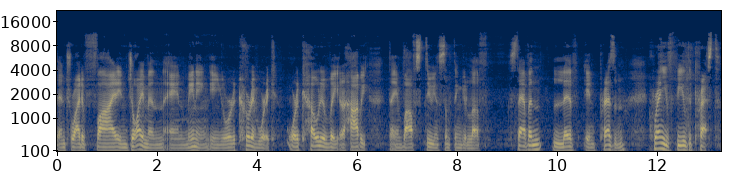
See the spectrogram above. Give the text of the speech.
then try to find enjoyment and meaning in your current work or cultivate a hobby that involves doing something you love. 7. Live in present. When you feel depressed,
